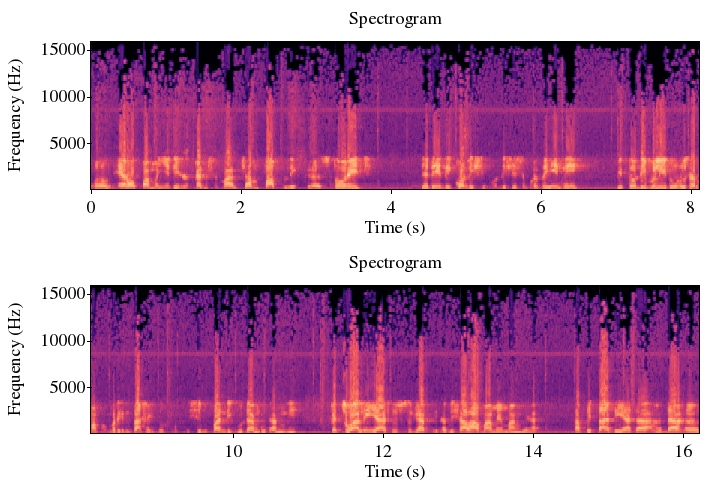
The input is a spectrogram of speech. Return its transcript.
eh, Uni Eropa menyediakan semacam public eh, storage. Jadi di kondisi-kondisi seperti ini itu dibeli dulu sama pemerintah itu, disimpan di gudang-gudang ini. Kecuali ya susu segar tidak bisa lama memang ya. Tapi tadi ada ada eh,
